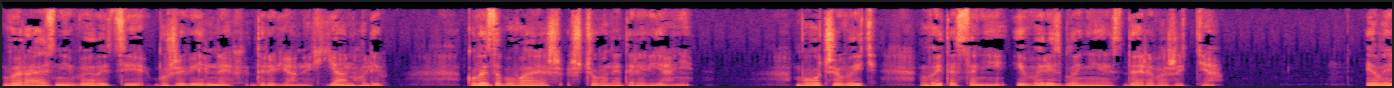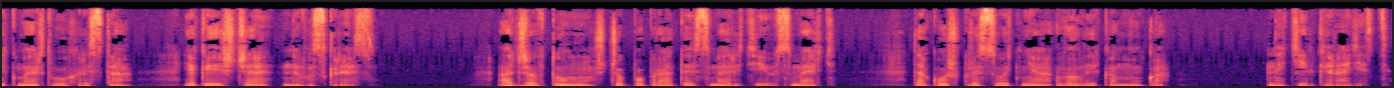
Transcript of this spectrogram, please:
виразні вилиці божевільних дерев'яних янголів, коли забуваєш, що вони дерев'яні, бо, очевидь, витисані і вирізблені з дерева життя, і лик мертвого Христа, який ще не воскрес. Адже в тому, щоб попрати смерті в смерть, також присутня велика мука, не тільки радість.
